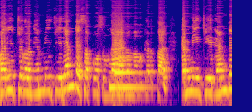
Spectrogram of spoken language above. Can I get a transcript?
പരീക്ഷകളും എം ഇ ജി രണ്ട് സപ്പോസ് ഉദാഹരണം നമുക്ക് എടുത്താൽ എം ഇ ജി രണ്ട്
